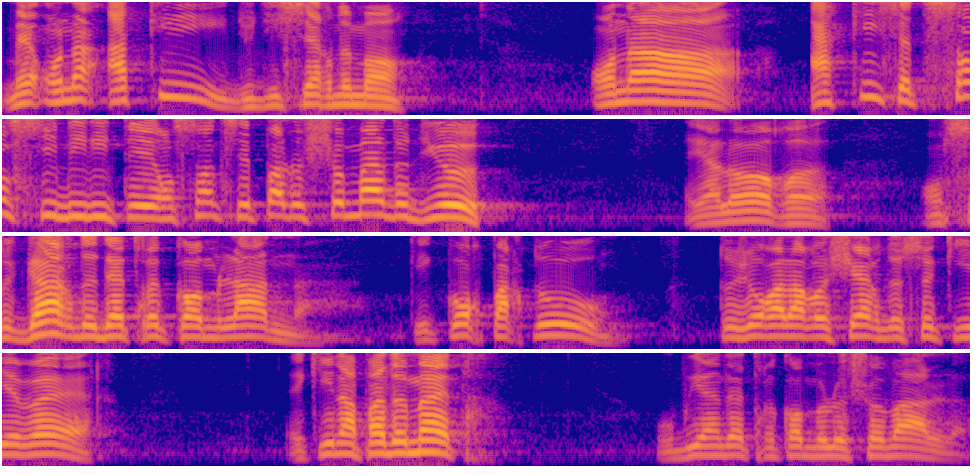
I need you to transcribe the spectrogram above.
mais on a acquis du discernement, on a acquis cette sensibilité, on sent que ce n'est pas le chemin de Dieu. Et alors, euh, on se garde d'être comme l'âne qui court partout, toujours à la recherche de ce qui est vert et qui n'a pas de maître, ou bien d'être comme le cheval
